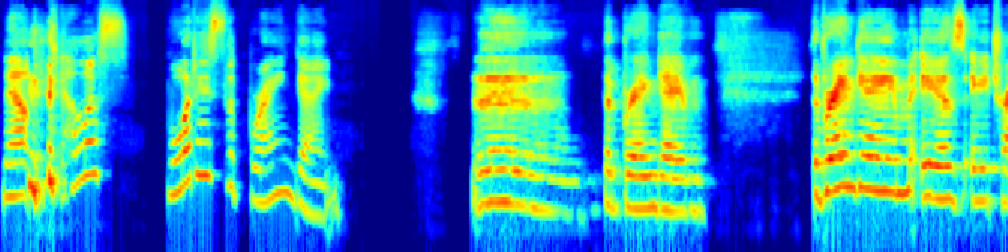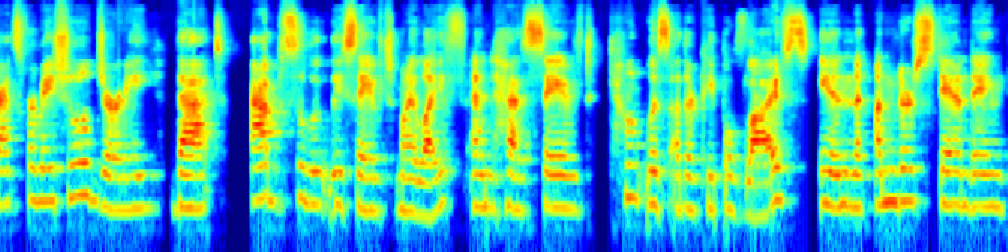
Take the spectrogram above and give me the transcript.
Now, tell us what is the brain game? Mm, the brain game. The brain game is a transformational journey that absolutely saved my life and has saved countless other people's lives in understanding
